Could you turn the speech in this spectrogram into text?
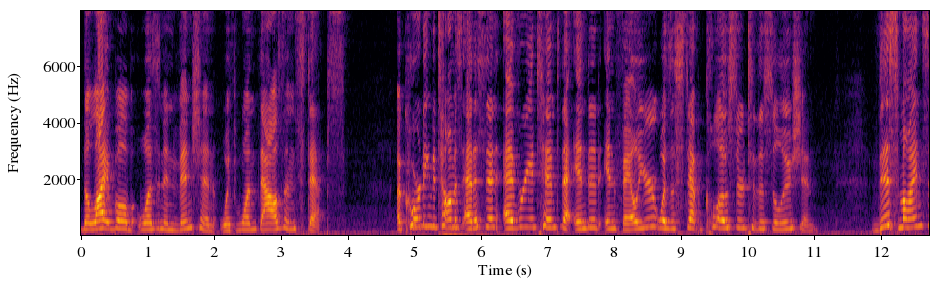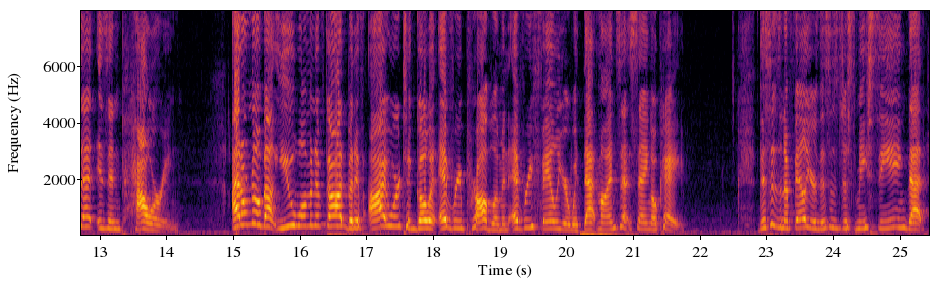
The light bulb was an invention with 1,000 steps. According to Thomas Edison, every attempt that ended in failure was a step closer to the solution. This mindset is empowering. I don't know about you, woman of God, but if I were to go at every problem and every failure with that mindset, saying, okay, this isn't a failure, this is just me seeing that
